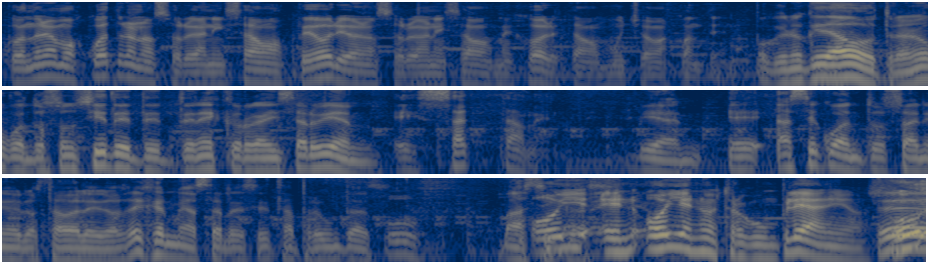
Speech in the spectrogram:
cuando éramos cuatro nos organizábamos peor y ahora nos organizamos mejor, estamos mucho más contentos. Porque no queda otra, ¿no? Cuando son siete te tenés que organizar bien. Exactamente. Bien. Eh, ¿Hace cuántos años de los tabaleros? Déjenme hacerles estas preguntas básicas. Hoy, en- hoy es nuestro cumpleaños. Eh, Hoy,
